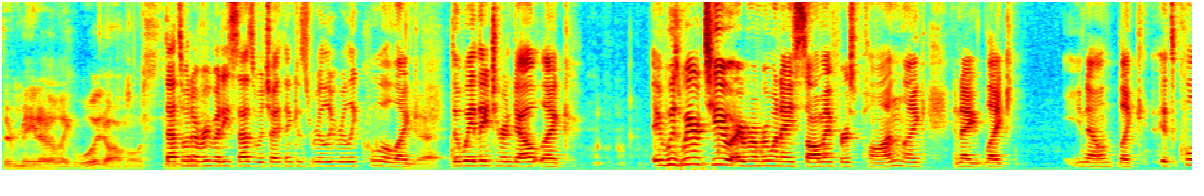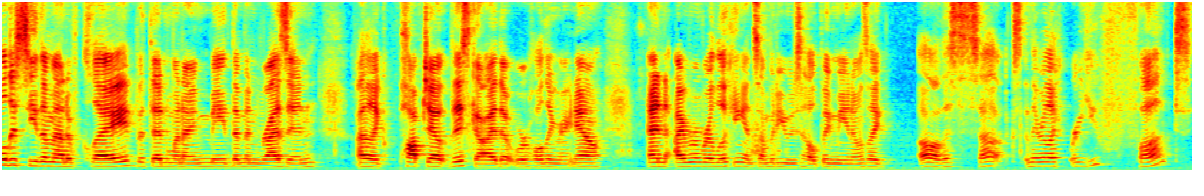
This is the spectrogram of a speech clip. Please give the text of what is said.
they're made out of like wood almost. That's too. what everybody says, which I think is really really cool. Like yeah. the way they turned out, like it was weird too. I remember when I saw my first pawn, like, and I like, you know, like it's cool to see them out of clay, but then when I made them in resin, I like popped out this guy that we're holding right now, and I remember looking at somebody who was helping me, and I was like, oh, this sucks, and they were like, are you fucked?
